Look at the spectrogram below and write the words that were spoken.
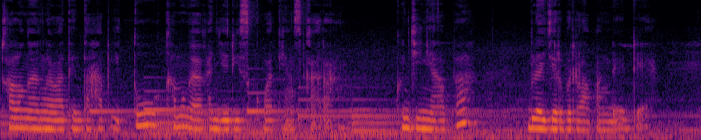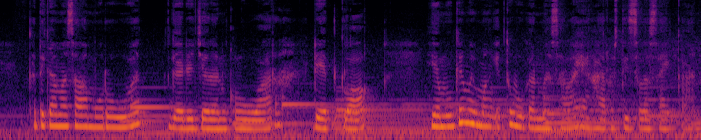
Kalau nggak ngelewatin tahap itu, kamu nggak akan jadi sekuat yang sekarang. Kuncinya apa? Belajar berlapang dada. Ketika masalahmu ruwet, gak ada jalan keluar, deadlock, ya mungkin memang itu bukan masalah yang harus diselesaikan,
